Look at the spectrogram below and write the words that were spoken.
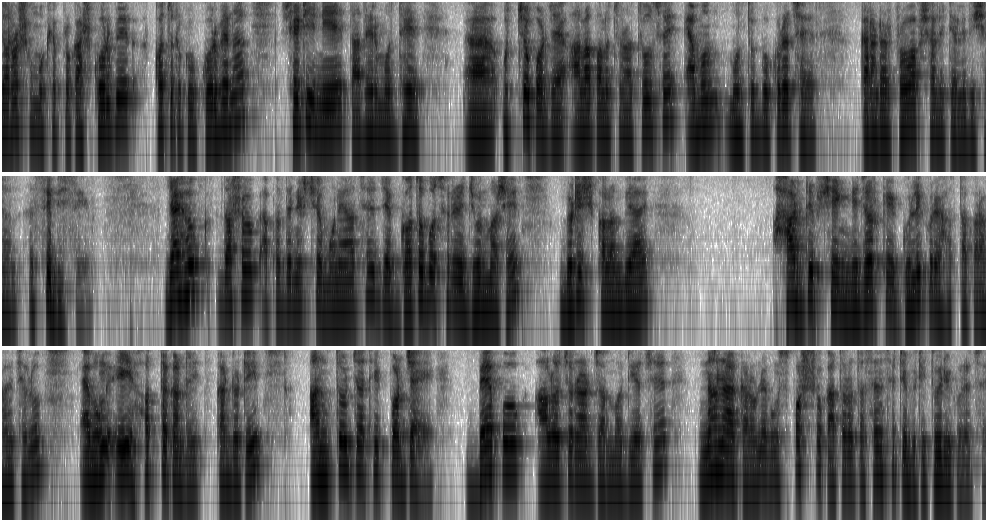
জনসম্মুখে প্রকাশ করবে, কতটুকু করবে না, সেটি নিয়ে তাদের মধ্যে উচ্চ পর্যায়ে আলাপ আলোচনা চলছে, এমন মন্তব্য করেছে কানাডার প্রভাবশালী টেলিভিশন সিবিসি যাই হোক, দর্শক, আপনাদের নিশ্চয়ই মনে আছে যে গত বছরের জুন মাসে ব্রিটিশ কলম্বিয়ায় হারদীপ সিং নিজরকে গুলি করে হত্যা করা হয়েছিল এবং এই হত্যাকাণ্ড, কাণ্ডটি আন্তর্জাতিক পর্যায়ে ব্যাপক আলোচনার জন্ম দিয়েছে নানা কারণে এবং স্পর্শকাতরতা সেন্সিটিভিটি তৈরি করেছে।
